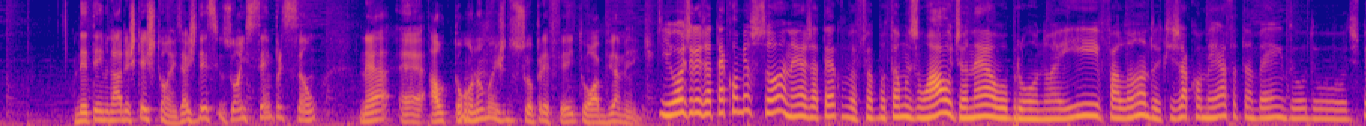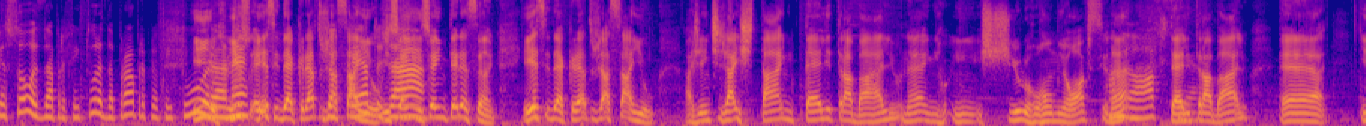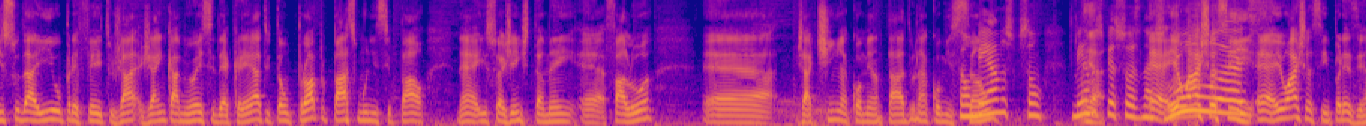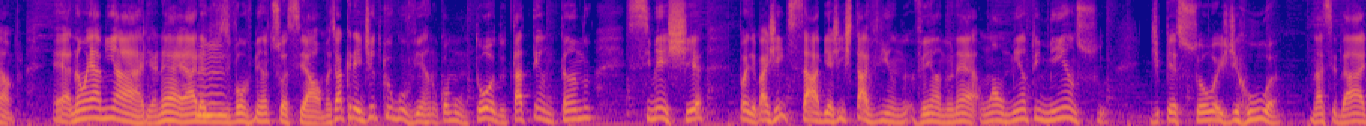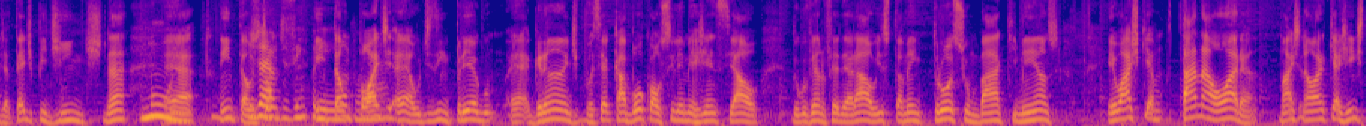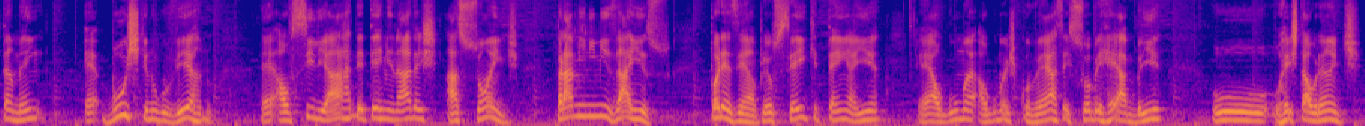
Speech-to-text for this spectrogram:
determinadas questões. As decisões sempre são né, é, autônomas do seu prefeito, obviamente. E hoje ele já até começou, né? Já até botamos um áudio, né, o Bruno, aí falando que já começa também do, do das pessoas da prefeitura, da própria prefeitura. Isso, né? isso esse decreto já decreto saiu. Já... Isso, é, isso é interessante. Esse decreto já saiu. A gente já está em teletrabalho, né? Em, em estilo home office, home né? Office, teletrabalho. É. é isso daí o prefeito já, já encaminhou esse decreto, então o próprio passo municipal, né, isso a gente também é, falou, é, já tinha comentado na comissão. São menos, são menos é, pessoas nas é, ruas. Eu acho assim, é, eu acho assim, por exemplo, é, não é a minha área, né, é a área hum. do desenvolvimento social, mas eu acredito que o governo como um todo está tentando se mexer. Por exemplo, a gente sabe, a gente está vendo né, um aumento imenso de pessoas de rua, na cidade, até de pedintes, né? Muito. É, então, Já então, é o desemprego. Então pode, né? é, o desemprego é grande, você acabou com o auxílio emergencial do governo federal, isso também trouxe um baque imenso. Eu acho que está é, na hora, mas na hora que a gente também é, busque no governo é, auxiliar determinadas ações para minimizar isso. Por exemplo, eu sei que tem aí é, alguma, algumas conversas sobre reabrir o, o restaurante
